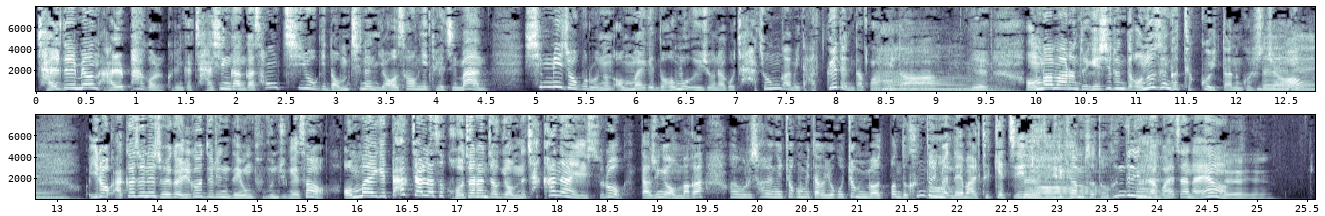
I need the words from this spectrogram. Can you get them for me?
잘 되면 알파걸, 그러니까 자신감과 성취욕이 넘치는 여성이 되지만 심리적으로는 엄마에게 너무 의존하고 자존감이 낮게 된다고 합니다. 예. 엄마 말은 되게 싫은데 어느샌가 듣고 있다는 것이죠. 네. 이렇게 아까 전에 저희가 읽어드린 내용 부분 중에서 엄마에게 딱 잘라서 거절한 적이 없는 착한 아이일수록 나중에 엄마가 아, 우리 서영이 조금 있다가 요거 좀 몇 번 더 흔들면 내말 듣겠지 네, 네. 이렇게 하면서 더 흔들린다고 하잖아요.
